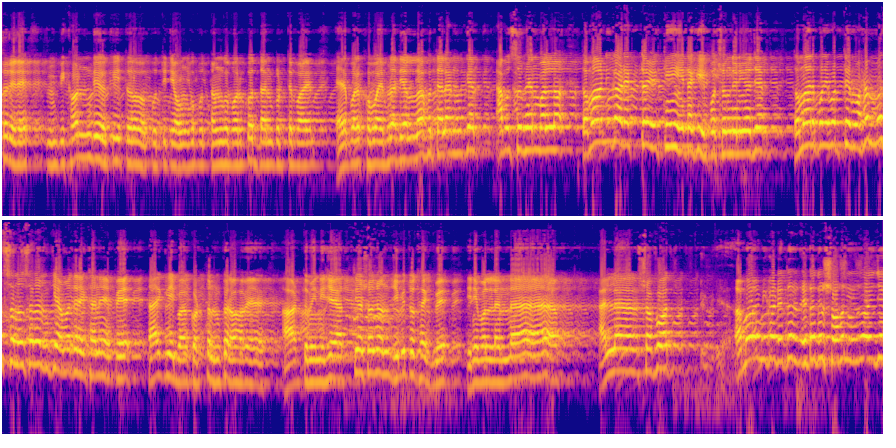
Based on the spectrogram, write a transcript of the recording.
শরীরে বিখণ্ডিত প্রতিটি অঙ্গ প্রত্যঙ্গ বরকত দান করতে পারে। এরপর খবর ইব্রাদি আল্লাহ তালানুকে আবু সুফেন বলল, তোমার নিকট একটা কি এটা কি পছন্দনীয় যে? তোমার পরিবর্তে মোহাম্মদ সাল্লাম কি আমাদের এখানে পেয়ে তার কি কর্তন করা হবে? আর তুমি নিজে আত্মীয় স্বজন জীবিত থাকবে? তিনি বললেন, না। আল্লাহর শপথ আমার নিকট এটা- তো সহনীয় নয় যে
